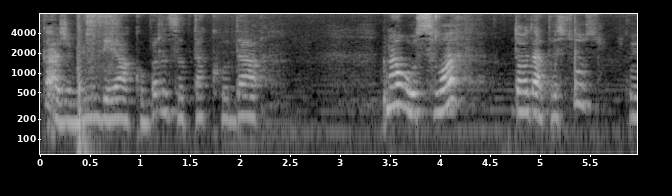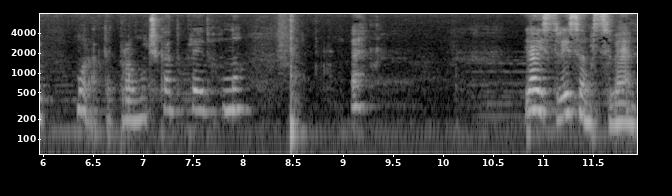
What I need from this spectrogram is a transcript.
Kažem, ide jako brzo, tako da na sve dodate sos koji morate promučkati prethodno. E, ja istresam sve.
